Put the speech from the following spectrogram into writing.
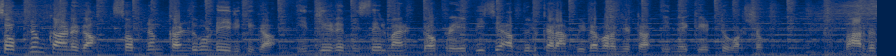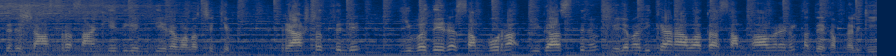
സ്വപ്നം കാണുക സ്വപ്നം കണ്ടുകൊണ്ടേയിരിക്കുക. ഇന്ത്യയുടെ missile man doctor A P J Abdul Kalam വിട പറഞ്ഞിട്ട് ഇന്നേക്ക് എട്ട് വർഷം. ഭാരതത്തിന്റെ ശാസ്ത്ര സാങ്കേതിക വിദ്യയുടെ വളർച്ചയ്ക്കും രാഷ്ട്രത്തിന്റെ യുവതയുടെ സമ്പൂർണ വികാസത്തിനും വിലമതിക്കാനാവാത്ത സംഭാവനകൾ അദ്ദേഹം നൽകി.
